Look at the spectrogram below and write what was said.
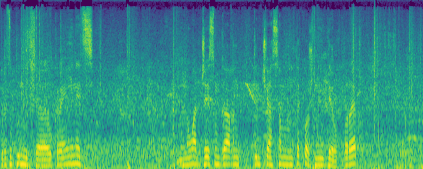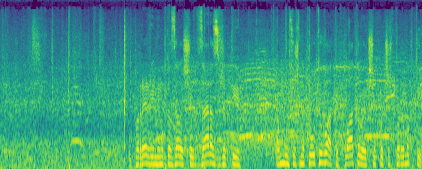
Призупинився українець. Ну а Джейсон Гавн тим часом також не йде вперед. Перерві йому казали, що зараз вже ти мусиш нокаутувати Платова, якщо хочеш перемогти.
